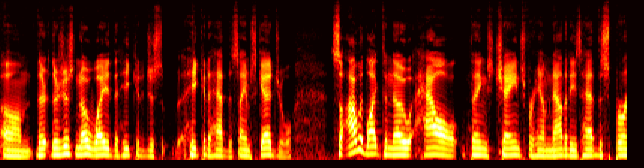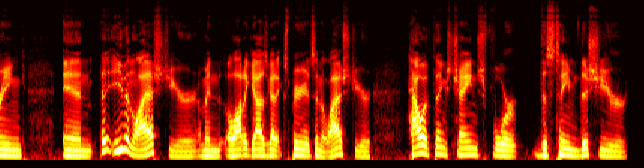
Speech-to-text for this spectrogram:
Um, there, there's just no way that he could just he could have had the same schedule. So I would like to know how things change for him now that he's had the spring, and e, even last year. I mean, a lot of guys got experience in it last year. How have things changed for this team this year,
